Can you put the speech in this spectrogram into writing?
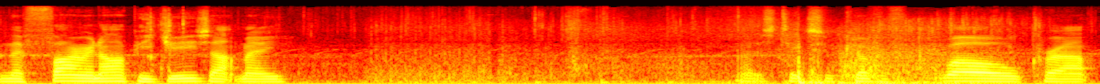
And they're firing RPGs at me. Let's take some cover. Whoa, crap.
